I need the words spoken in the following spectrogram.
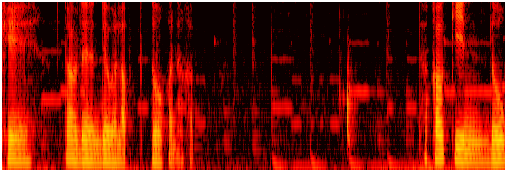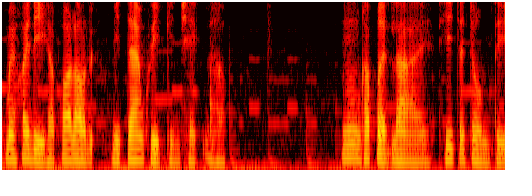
เค เราเดิน develop ตัวก่อนนะครับ ถ้าเขากินลูกไม่ค่อยดีครับ เพราะเรามีแต้มควีกินเช็คนะครับอืมเขาเปิดลายที่จะโจมตี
